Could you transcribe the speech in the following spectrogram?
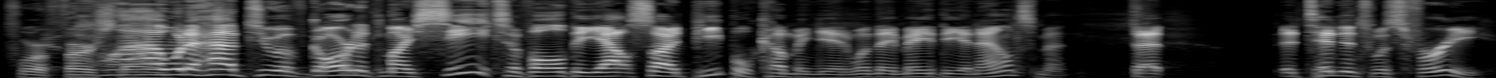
for a first Well, I would have had to have guarded my seat of all the outside people coming in when they made the announcement that attendance was free.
